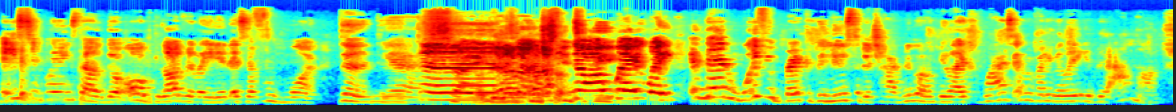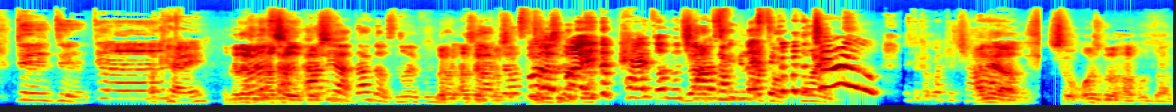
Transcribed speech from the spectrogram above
eight siblings, so they're all blood related except for one. Dun, dun, Yeah. dun. Okay, let me Dun, ask dun. you- no, wait, wait. And then what if you break the news to the child? You're gonna be like, "Why is everybody related, but I'm not?" Dun, dun, dun. Okay. Okay, let me answer your question. Aaliyah, that does not even Let me answer your question. But, but it depends on the You are child. talking Let's think about the point. child. The child. Aliyah, so what's going to happen that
